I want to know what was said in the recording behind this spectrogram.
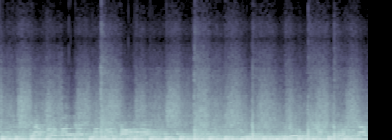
Kéo vào bờ đất con con con Lúc nắp con gấp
